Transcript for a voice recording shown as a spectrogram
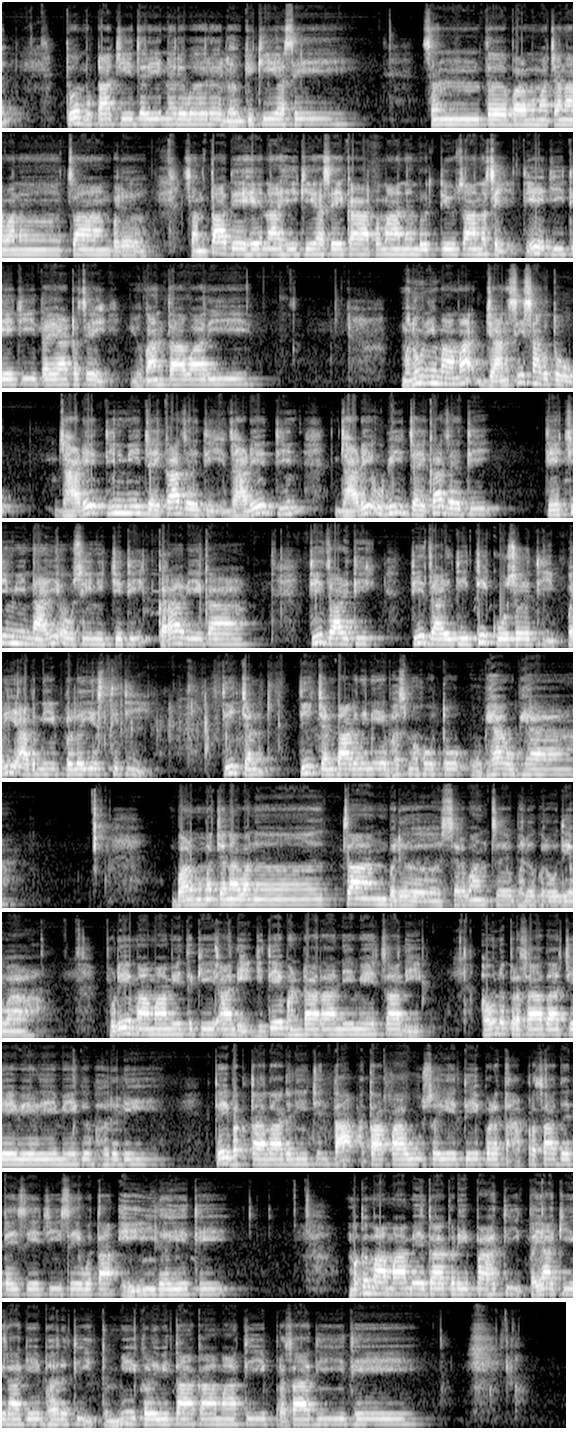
तो मुठाची जरी नरवर लौकिकी असे। संत बाळमामाच्या नावानं चांग भलं संता देहे नाही की असे का अपमान मृत्यूचा नसे. ते जी तेची तयाटसे युगांता वारी. म्हणून मामा जानसी सांगतो झाडे तीन मी जैका जळती. झाडे तीन झाडे उभी जैका जळती. त्याची मी नाही औसी निश्चिती करावी का? ती जाळती ती जाळती ती कोसळती परी अग्नी प्रलय स्थिती. ती चंड ती चंडाग्नीने भस्म होतो उभ्या उभ्या. बाळमामाच्या नावानं चांग भलं सर्वांचं भलं करो देवा. पुढे मामा मेतकी आले जिथे भंडारा नेमे चाली. औन प्रसादाचे वेळे मेघ भरले. ते भक्ता लागली चिंता, आता पाऊस येते पडता प्रसाद कैसेची सेवता येईल येथे? मग मामा मेघाकडे पाहती, तया की रागे भरती, तुम्ही कळविता का माती प्रसादी इथे?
